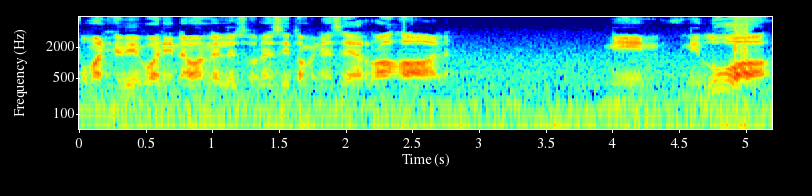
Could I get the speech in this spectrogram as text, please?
oman hyvinvoinnin ja onnellisuuden sitominen siihen rahaan, niin, niin luo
